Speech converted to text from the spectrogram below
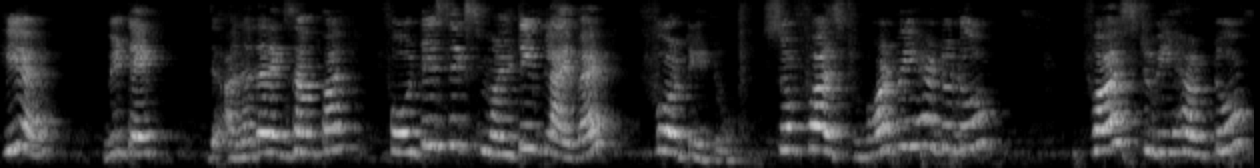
Here we take the another example 46 multiplied by 42. So first what we have to do? First we have to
